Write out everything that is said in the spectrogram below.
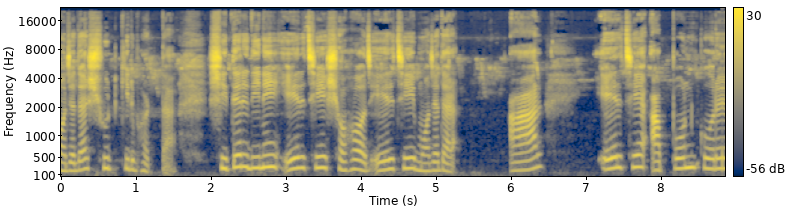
মজাদার শুটকির ভর্তা। শীতের দিনে এর চেয়ে সহজ, এর চেয়ে মজাদার আর এর চেয়ে আপন করে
